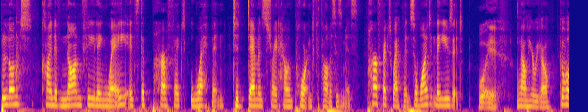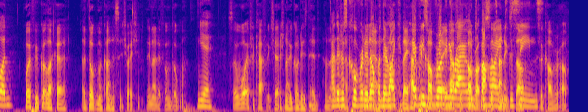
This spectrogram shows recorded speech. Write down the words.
blunt kind of non-feeling way. It's the perfect weapon to demonstrate how important Catholicism is. Perfect weapon. So why didn't they use it? What if? Now here we go. Come on. What if we've got like a, a dogma kind of situation? You know the film Dogma. Yeah. So what if the Catholic Church know God is dead, that And they're they just have- covering it up and they're co- like, they have everybody's cover- running have around behind satanic the scenes. to cover it up.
